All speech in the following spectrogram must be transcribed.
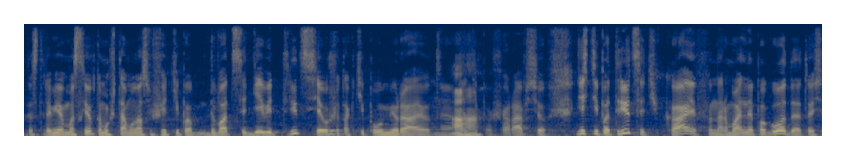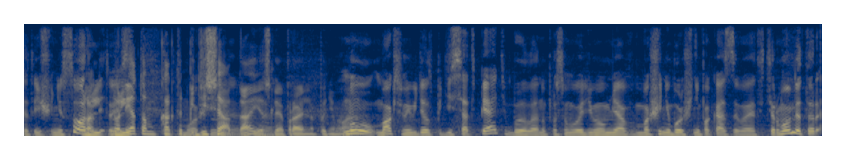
в Костроме, в Москве, потому что там у нас уже типа 29-30, все уже так типа умирают. Типа жара, все. Здесь типа 30, кайф, нормальная погода, то есть это еще не 40. Но, но летом как-то 50, можно, да, если я правильно понимаю? Ну, максимум я видел 55 было, но просто, видимо, у меня в машине больше не показывает термометр.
